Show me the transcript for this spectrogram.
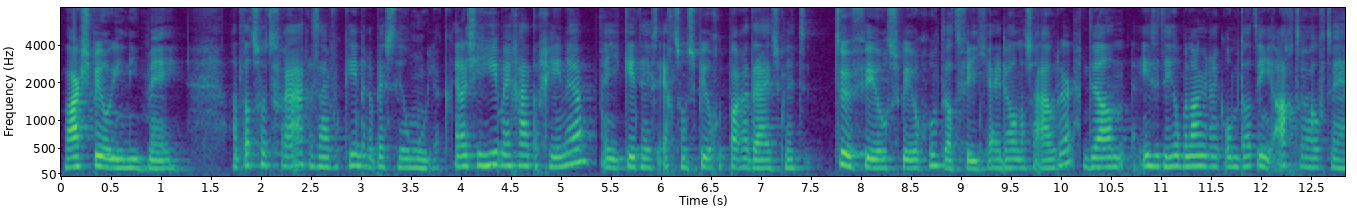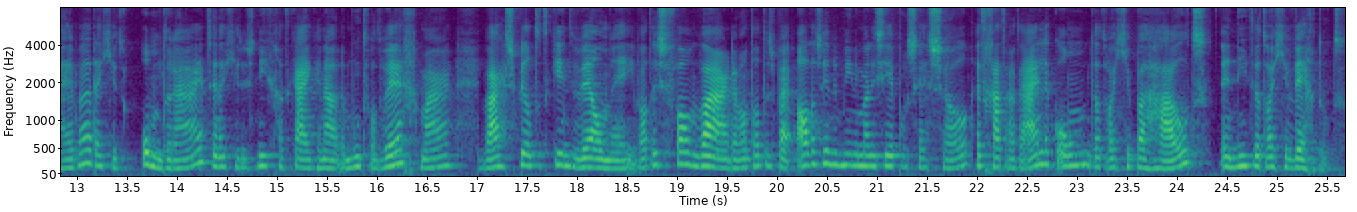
Waar speel je niet mee? Want dat soort vragen zijn voor kinderen best heel moeilijk. En als je hiermee gaat beginnen en je kind heeft echt zo'n speelgoedparadijs met te veel speelgoed, dat vind jij dan als ouder, dan is het heel belangrijk om dat in je achterhoofd te hebben, dat je het omdraait en dat je dus niet gaat kijken, nou, er moet wat weg, maar waar speelt het kind wel mee? Wat is van waarde? Want dat is bij alles in het minimaliseerproces zo. Het gaat er uiteindelijk om dat wat je behoudt en niet dat wat je wegdoet.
